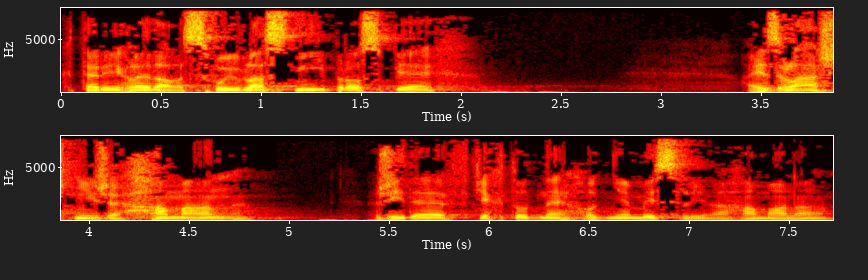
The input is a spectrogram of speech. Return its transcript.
který hledal svůj vlastní prospěch. A je zvláštní, že Haman, Židé v těchto dnech hodně myslí na Hamana,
